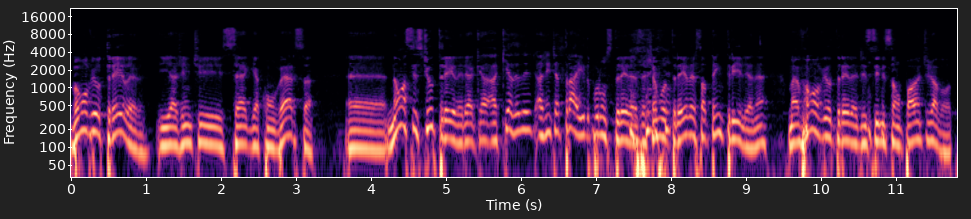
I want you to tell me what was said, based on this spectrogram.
Vamos ouvir o trailer e a gente segue a conversa. É, não assistiu o trailer, é aqui, aqui, às vezes a gente é traído por uns trailers. Você chama o trailer, só tem trilha, né? Mas vamos ouvir o trailer de Cine São Paulo e a gente já volta.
